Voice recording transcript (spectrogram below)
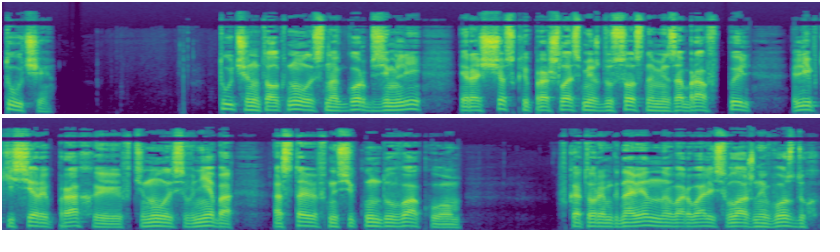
Тучи». Туча натолкнулась на горб земли и расческой прошлась между соснами, забрав пыль, липкий серый прах и втянулась в небо, оставив на секунду вакуум — в который мгновенно ворвались влажный воздух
